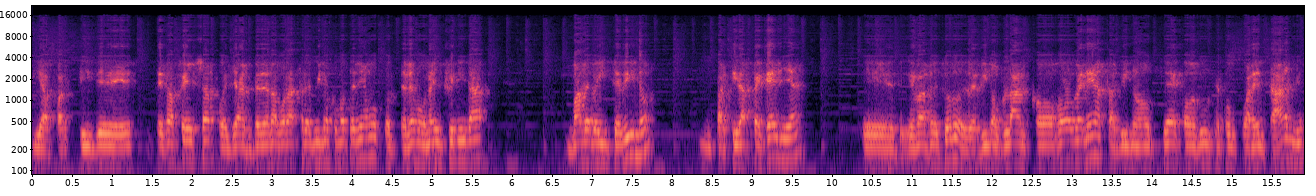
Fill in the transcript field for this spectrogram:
y a partir de, de esa fecha, pues ya en vez de elaborar tres vinos como teníamos, pues tenemos una infinidad, más de 20 vinos, partidas pequeñas, eh, que va de todo, desde vinos blancos jóvenes hasta vinos secos, dulces con 40 años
